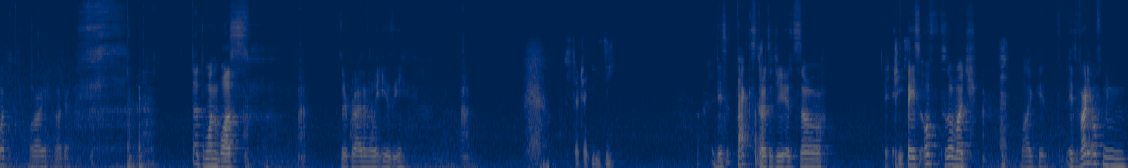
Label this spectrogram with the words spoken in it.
What? Where are you? Okay. That one was surprisingly easy. Such a easy. This attack strategy is so it, it Jeez. pays off so much. Like it, it very often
